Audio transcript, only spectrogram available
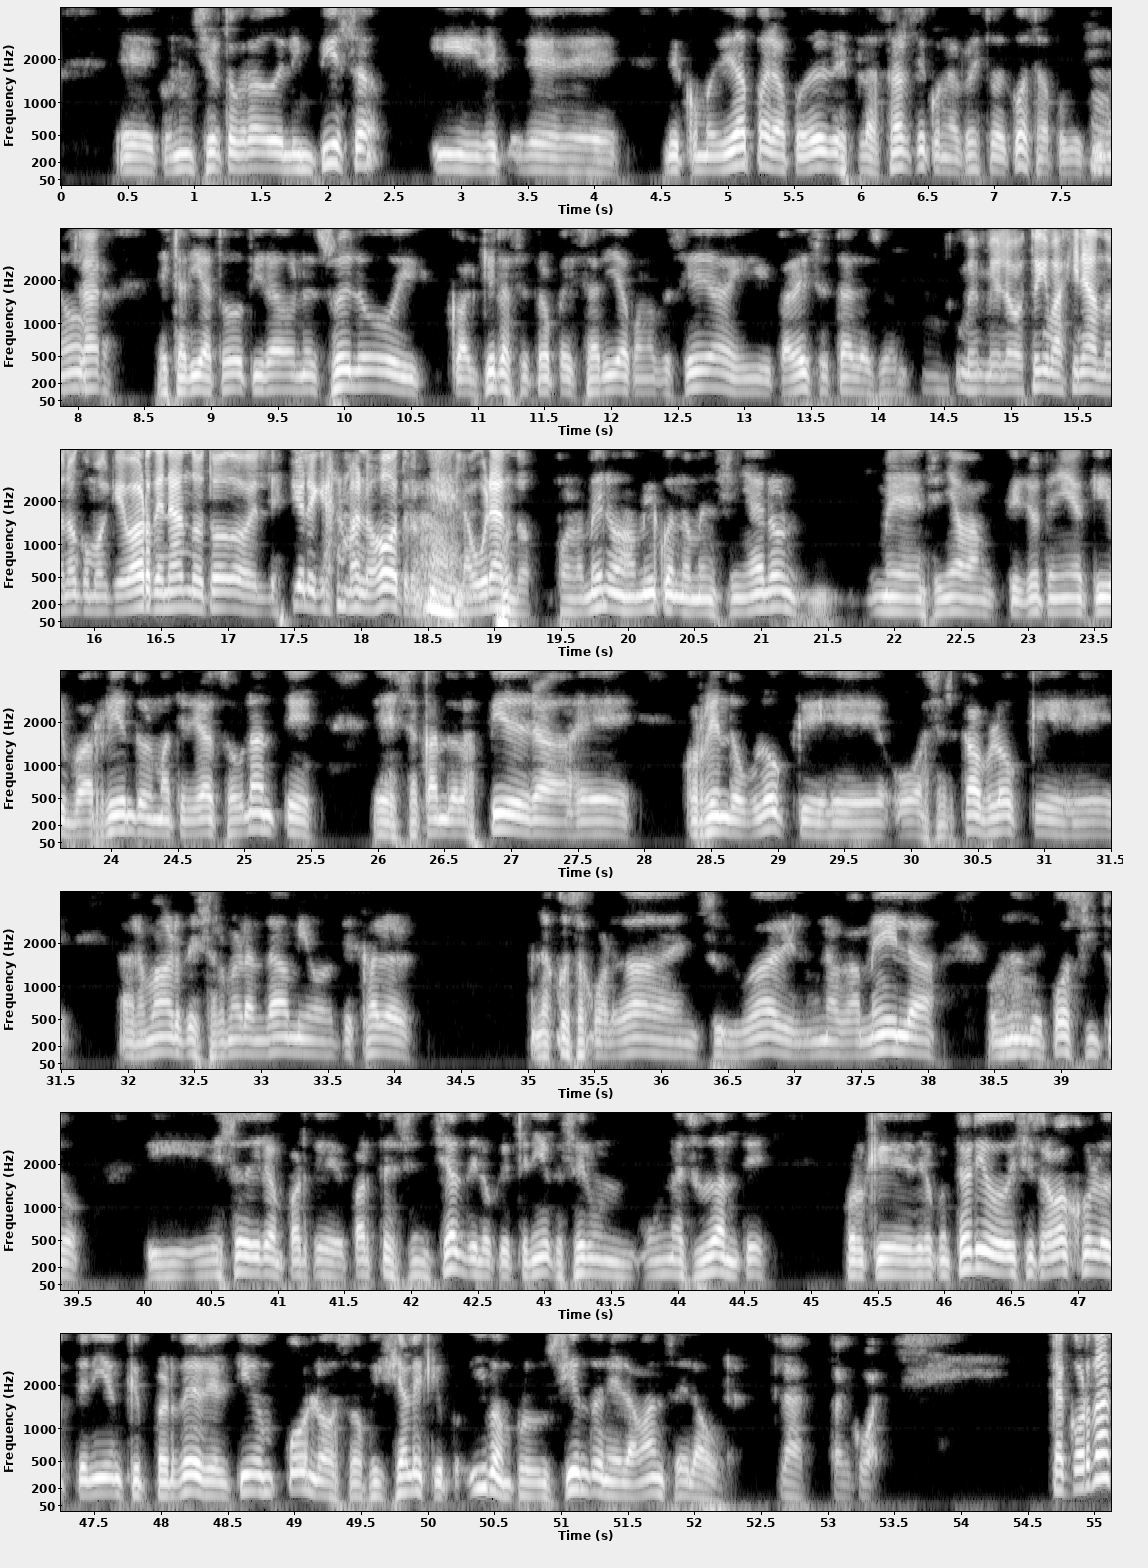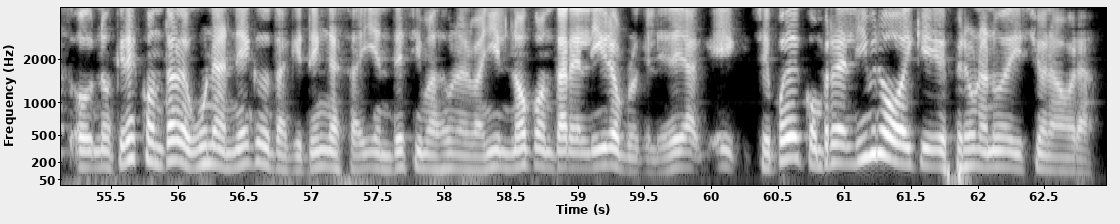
eh, con un cierto grado de limpieza y de, de, comodidad para poder desplazarse con el resto de cosas, porque si mm, no estaría todo tirado en el suelo y cualquiera se tropezaría con lo que sea y para eso está la ayuda. Me, me, lo estoy imaginando, ¿no? Como el que va ordenando todo el despiole que arman los otros, laburando. Por, lo menos a mí cuando me enseñaron, me enseñaban que yo tenía que ir barriendo el material sobrante, eh, sacando las piedras, eh, corriendo bloques eh, o acercar bloques, eh, armar, desarmar andamios, dejar las cosas guardadas en su lugar, en una gamela o en un depósito. Y eso era parte, parte esencial de lo que tenía que ser un, un ayudante, porque de lo contrario ese trabajo lo tenían que perder el tiempo los oficiales que iban produciendo en el avance de la obra. Claro, tal cual. ¿Te acordás o nos querés contar alguna anécdota que tengas ahí en décimas de un albañil? No contar el libro porque la idea... Eh, ¿Se puede comprar el libro o hay que esperar una nueva edición ahora?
